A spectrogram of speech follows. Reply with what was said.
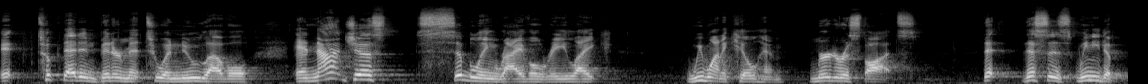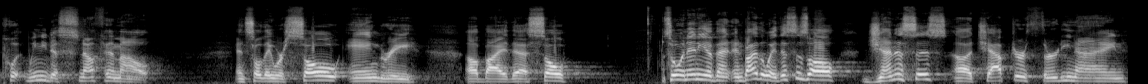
it took that embitterment to a new level, and not just sibling rivalry like we want to kill him, murderous thoughts. That this is we need to put we need to snuff him out. And so they were so angry uh, by this. So, so in any event, and by the way, this is all Genesis uh, chapter 39.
